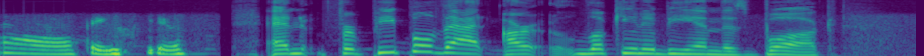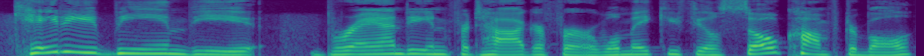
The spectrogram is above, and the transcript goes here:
Oh, thank you. And for people that are looking to be in this book, Katie being the branding photographer will make you feel so comfortable.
